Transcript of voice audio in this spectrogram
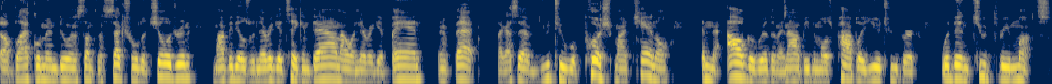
a black woman doing something sexual to children. My videos would never get taken down. I would never get banned. In fact, like I said, YouTube will push my channel in the algorithm and I'll be the most popular YouTuber within two to three months.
